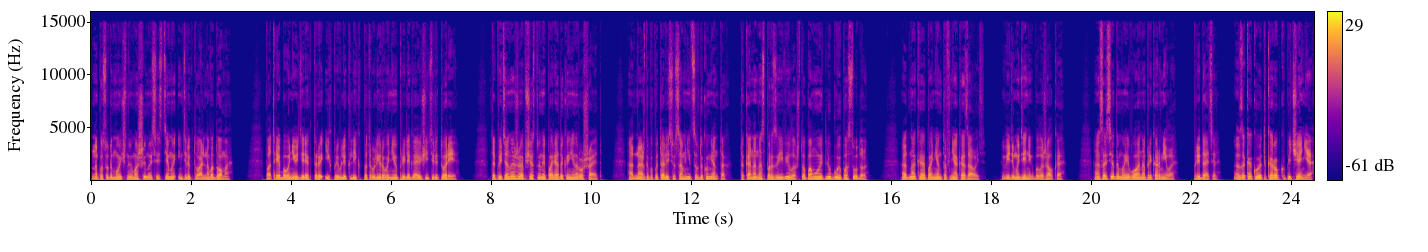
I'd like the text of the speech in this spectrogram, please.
на посудомоечную машину системы интеллектуального дома. По требованию директора их привлекли к патрулированию прилегающей территории. Так ведь она же общественный порядок и не нарушает. Однажды попытались усомниться в документах, так она наспор заявила, что помоет любую посуду. Однако оппонентов не оказалось. Видимо, денег было жалко. А соседа моего она прикормила. Предатель. За какую-то коробку печенья.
